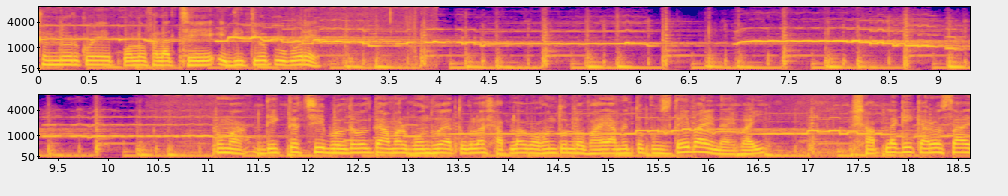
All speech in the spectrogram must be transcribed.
সুন্দর করে পলো ফেলাচ্ছে এই দ্বিতীয় পুকুরে। ওমা দেখতেছি বলতে বলতে আমার বন্ধু এতগুলা শাপলা কখন তুললো ভাই? আমি তো বুঝতেই পারি নাই ভাই। শাপলা কি কারও চাই?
